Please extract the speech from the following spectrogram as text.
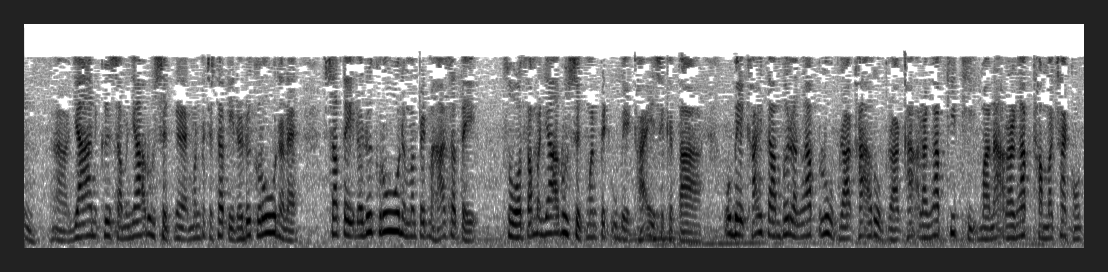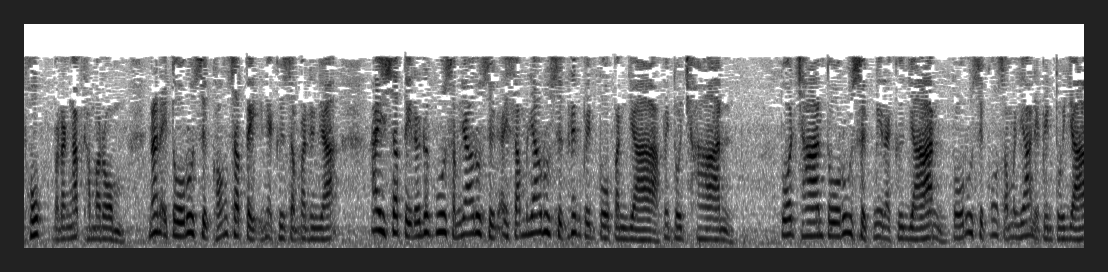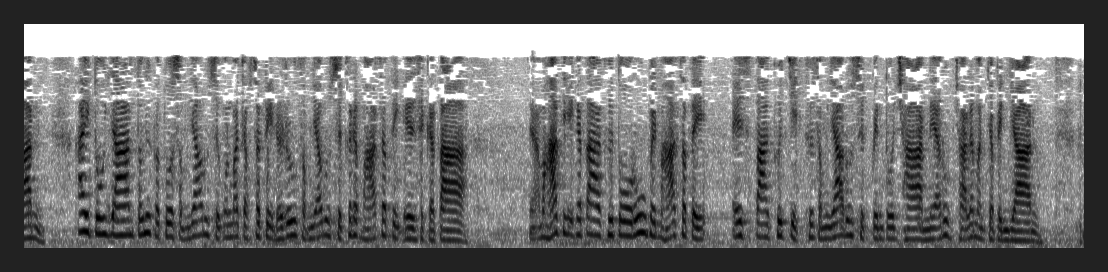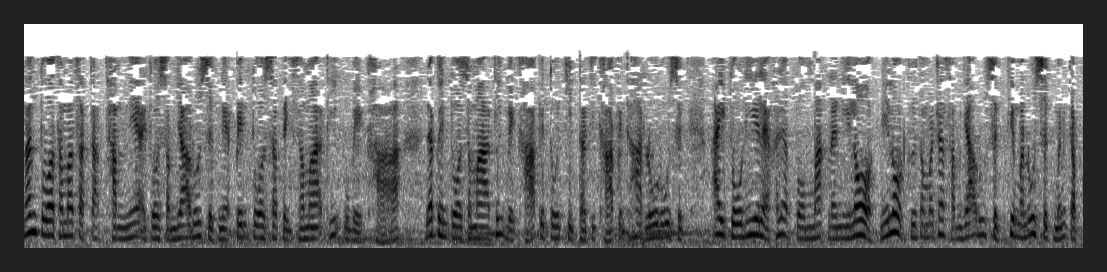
ญาณคือสัมยารู้สึกเนี่ยมันเป็นสติระลึกรู้นั่นแหละ สติระลึกรู้เนี่ยมันเป็นมหาสติ ส่วนสัมญารู้สึกมันเป็นอุเบกขาเอสิกตา อุเบกขาตามเพื่อระงับรูประคะรูประคะระงับทิฏฐิมานะระงับธรรมชาติของทุกข์ระงับธรรมรมนั่นไอตัวรู้สึกของสติเนี่ยคือสัมปัญญะไอสติระลึกรู้สัมญารู้สึกไอสัมญารู้สึกนี่เป็นตัวปัญญา เป็นตัวฌานตัวฌานตัวรู้สึกนี่แหละคือยานตัวรู้สึกของสัมมัญญาเนี่ยเป็นตัวยานไอ้ตัวยานตัวนี้กับตัวสัมยารู้สึกมันมาจากสติหรือรู้สัมยารู้สึกก็เรียกมหาสติเอสิกตาเนี่ยมหาสติเอกตาคือตัวรู้เป็นมหาสติ ไอสตาคือจิตคือสัมยารู้สึกเป็นตัวฌานเนี่ยรูปฌานแล้วมันจะเป็นญาณนั้นตัวธรรมสัจธรรมเนี่ยไอตัวสัมยารู้สึกเนี่ยเป็นตัวสติสมาธิอุเบกขา และเป็นตัวสมาธิอุเบกขา เป็นตัวจิตตติขาเป็นธาตุรู้รู้สึก ไอตัวนี้แหละเขาเรียกตัวมรรคและนิโรดนิโรดคือธรรมชาติสัมยารู้สึกที่มันรู้สึกเหมือนกับ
